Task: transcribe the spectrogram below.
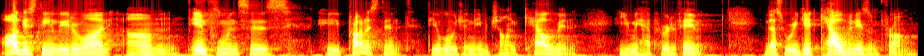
Augustine later on um, influences a Protestant theologian named John Calvin. You may have heard of him. That's where we get Calvinism from.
